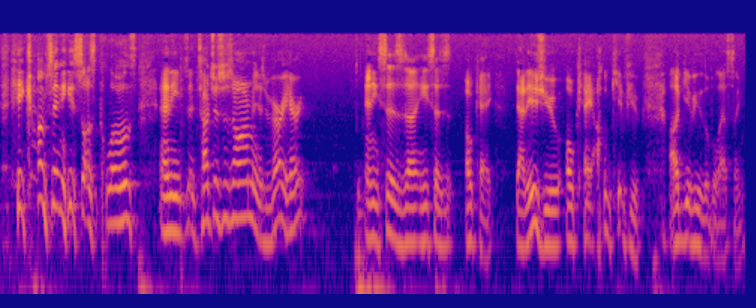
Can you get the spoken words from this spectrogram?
he comes in Esau's clothes and he touches his arm and he's very hairy, and he says uh, he says, okay, that is you. Okay, I'll give you I'll give you the blessing.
